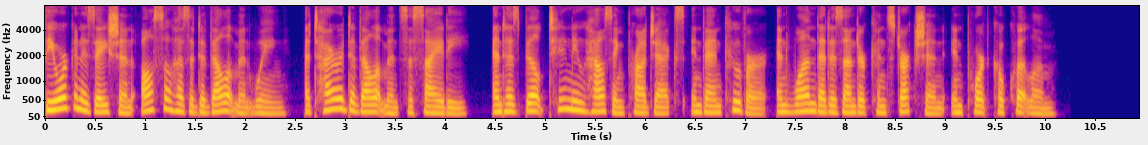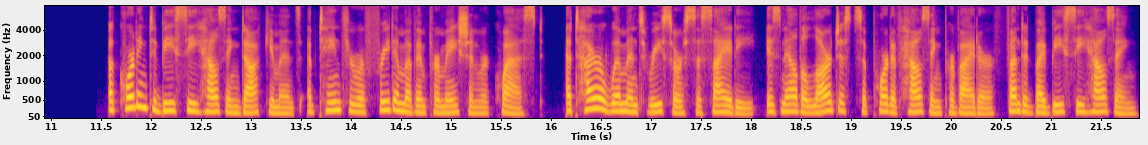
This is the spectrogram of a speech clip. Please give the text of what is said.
The organization also has a development wing, Atira Development Society, and has built two new housing projects in Vancouver and one that is under construction in Port Coquitlam. According to BC Housing documents obtained through a Freedom of Information request, Atira Women's Resource Society is now the largest supportive housing provider funded by BC Housing,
